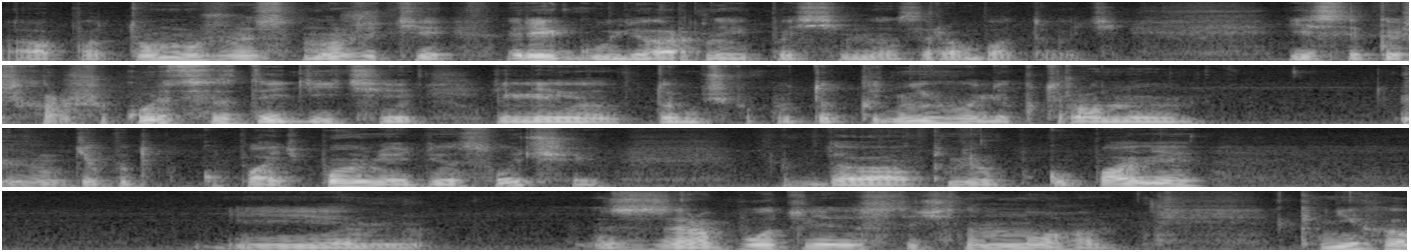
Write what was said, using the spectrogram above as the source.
а потом уже сможете регулярно и пассивно зарабатывать. Если, конечно, хороший курс создадите, или, то бишь, какую-то книгу электронную, где будут покупать. Помню один случай, когда книгу покупали, и заработали достаточно много. Книга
